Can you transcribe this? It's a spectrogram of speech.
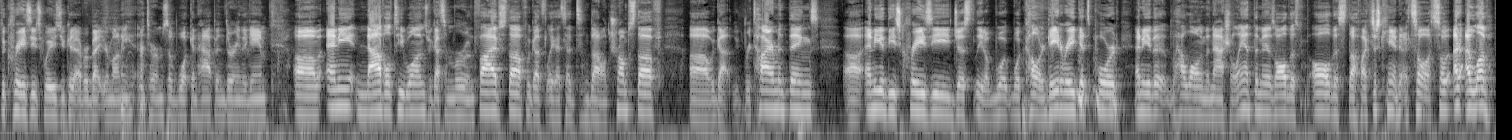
the craziest ways you could ever bet your money in terms of what can happen during the game. Um, any novelty ones? We got some Maroon Five stuff. We got like I said some Donald Trump stuff. Uh, we got retirement things. Uh, any of these crazy, just you know, what, what color Gatorade gets poured. Any of the how long the national anthem is. All this, all this stuff. I just can't. It's so so. I, I love,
